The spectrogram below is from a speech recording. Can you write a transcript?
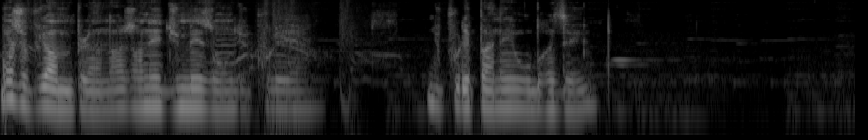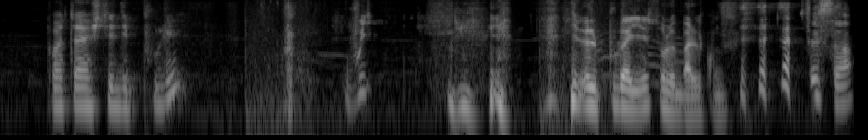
Moi je vais plus à me plaindre, hein, j'en ai du maison, du poulet. Du poulet pané ou braisé. Toi, t'as acheté des poulets Oui, Il a le poulailler sur le balcon. c'est ça.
